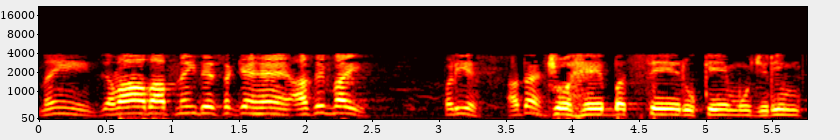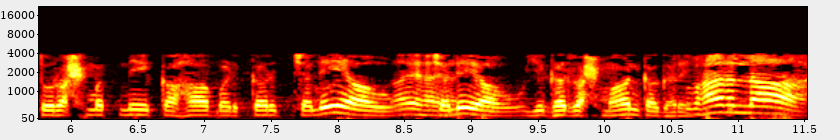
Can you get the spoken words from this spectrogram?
نہیں جواب آپ نہیں دے سکے ہیں۔ آصف بھائی پڑھیے آتا ہے۔ جو ہے بد سے رکے مجرم تو رحمت نے کہا بڑھ کر چلے آؤ۔ چلے آؤ یہ گھر رحمان کا گھر ہے۔ سبحان اللہ۔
